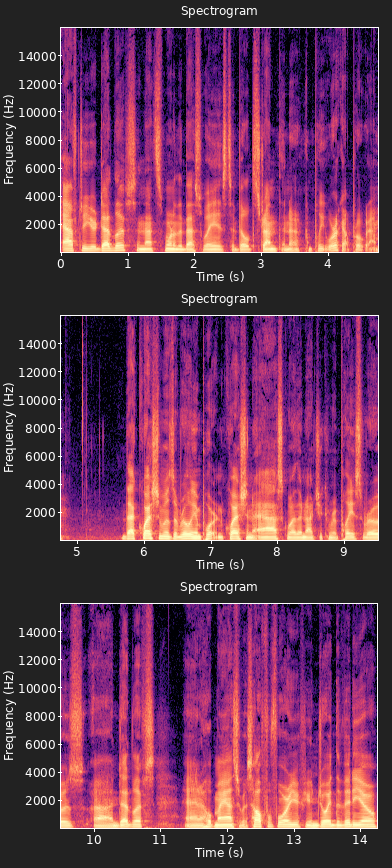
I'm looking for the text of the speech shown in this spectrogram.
after your deadlifts, and that's one of the best ways to build strength in a complete workout program. That question was a really important question to ask whether or not you can replace rows uh, and deadlifts. And I hope my answer was helpful for you. If you enjoyed the video,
